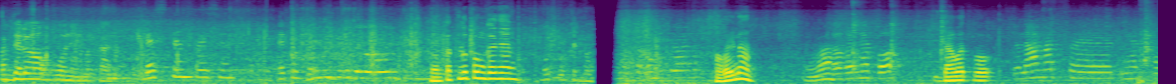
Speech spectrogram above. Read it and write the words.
Pag dalawa ko kunin, magkano? Less 10%. Ito po. Yan, tatlo pong ganyan. Okay na. Okay na po. Salamat po. Salamat, sir. Ingat po.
